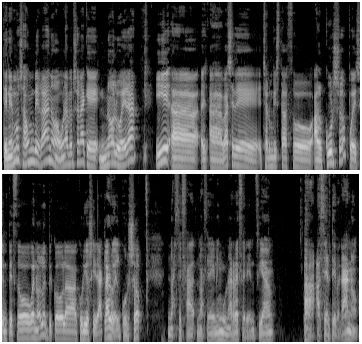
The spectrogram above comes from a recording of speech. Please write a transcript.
Tenemos a un vegano, una persona que no lo era y uh, a base de echar un vistazo al curso, pues empezó, bueno, le picó la curiosidad. Claro, el curso no hace, no hace ninguna referencia a hacerte vegano.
